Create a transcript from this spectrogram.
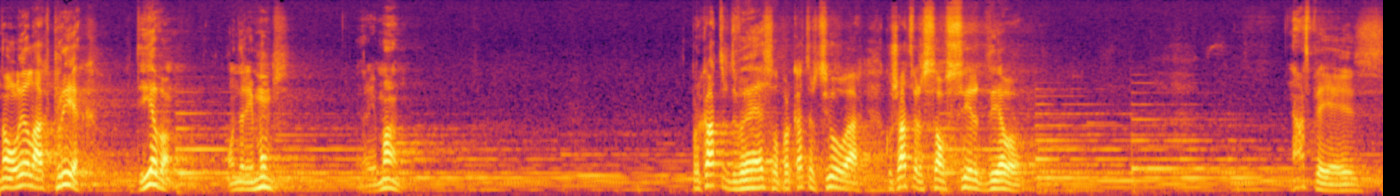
Nav lielāka prieka Dievam un arī mums, un arī man. Par katru dvēseli, par katru cilvēku, kurš atver savu sirdi Dievam. Nāc pie Jēzus.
